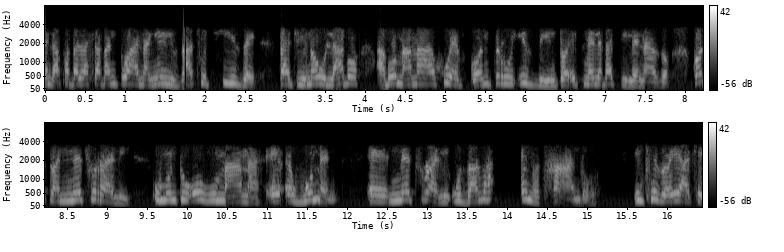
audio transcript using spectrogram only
endapha balahla abantwana ngezathu thize. But you know labo abomama who have gone through izinto ekumele badile nazo. Kodwa naturally umuntu owumama a, a woman eh naturally uzalwa enothando. Inhliziyo yakhe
